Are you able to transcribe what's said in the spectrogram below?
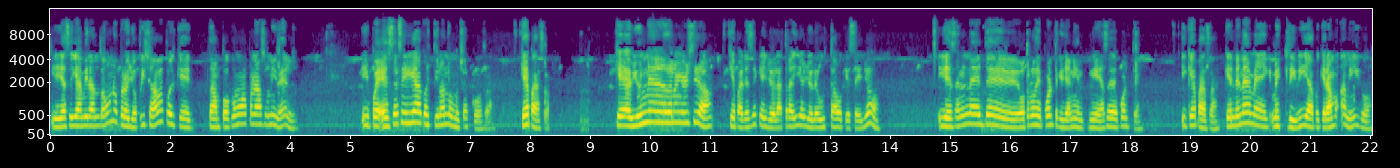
y ella seguía mirando a uno, pero yo pichaba porque tampoco me voy a poner a su nivel. Y pues él se seguía cuestionando muchas cosas. ¿Qué pasa? Que había un nene de la universidad que parece que yo la traía, yo le gustaba, qué sé yo. Y ese nene es de otro deporte que ya ni, ni hace deporte. ¿Y qué pasa? Que el nene me, me escribía porque éramos amigos.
